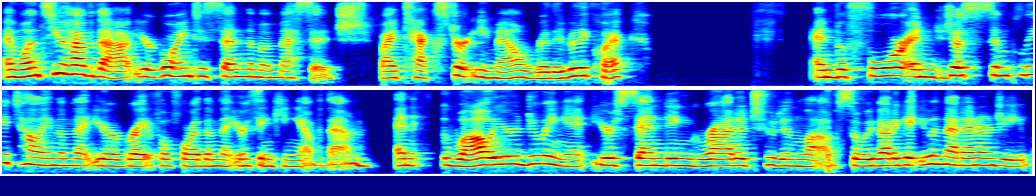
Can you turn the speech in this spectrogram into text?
And once you have that, you're going to send them a message by text or email really, really quick and before and just simply telling them that you're grateful for them that you're thinking of them. And while you're doing it you're sending gratitude and love. So we got to get you in that energy.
